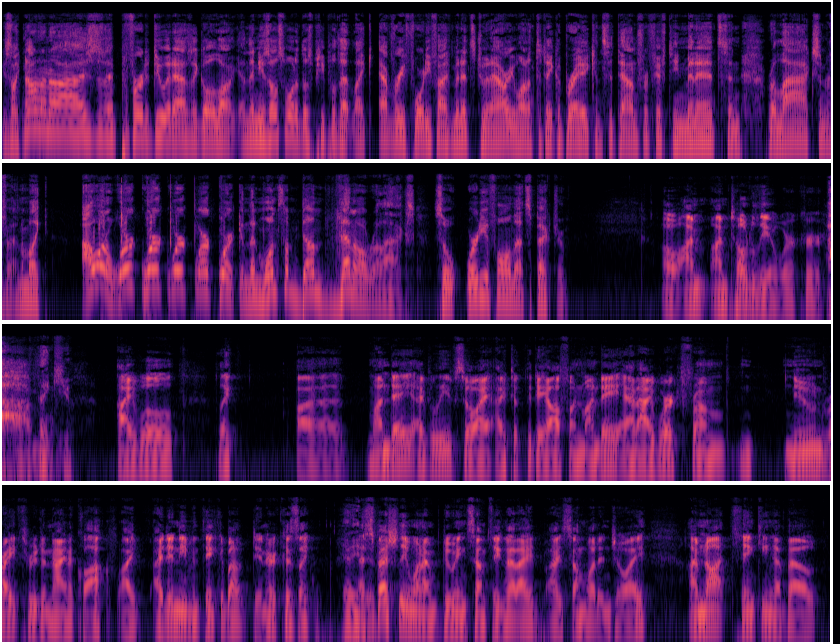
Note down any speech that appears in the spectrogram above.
he's like, no, no, no, I, just, I prefer to do it as I go along. And then he's also one of those people that like every forty five minutes to an hour, he wanted to take a break and sit down for fifteen minutes and relax and, and I'm like. I want to work, work, work, work, work, and then once I'm done, then I'll relax. So where do you fall on that spectrum? oh, I'm I'm totally a worker. Um, Thank you. I will like uh, Monday, I believe. So I, I took the day off on Monday, and I worked from noon right through to nine o'clock. I, I didn't even think about dinner because like Yeah, you did. especially when I'm doing something that I I somewhat enjoy, I'm not thinking about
